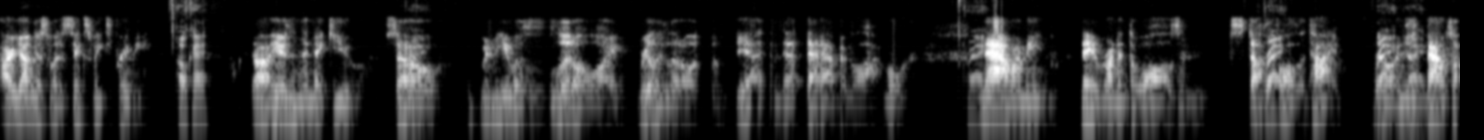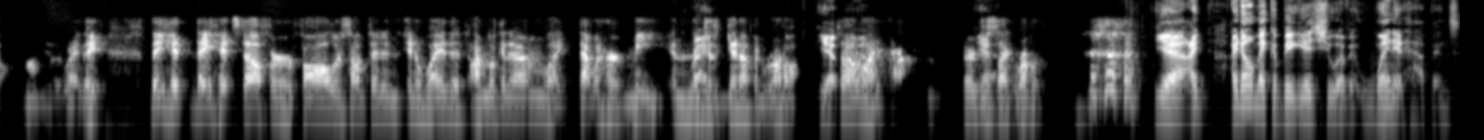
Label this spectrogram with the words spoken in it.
our youngest was six weeks preemie. Okay. So he was in the NICU. So right. when he was little, like really little, yeah, that that happened a lot more. Right. Now, I mean, they run into walls and stuff right. all the time, right, know, and just right. bounce off and run the other way. They they hit they hit stuff or fall or something in, in a way that I'm looking at them like that would hurt me, and then right. they just get up and run off. Yeah. So I'm yep. like, they're yeah. just like rubber. yeah, I I don't make a big issue of it when it happens.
